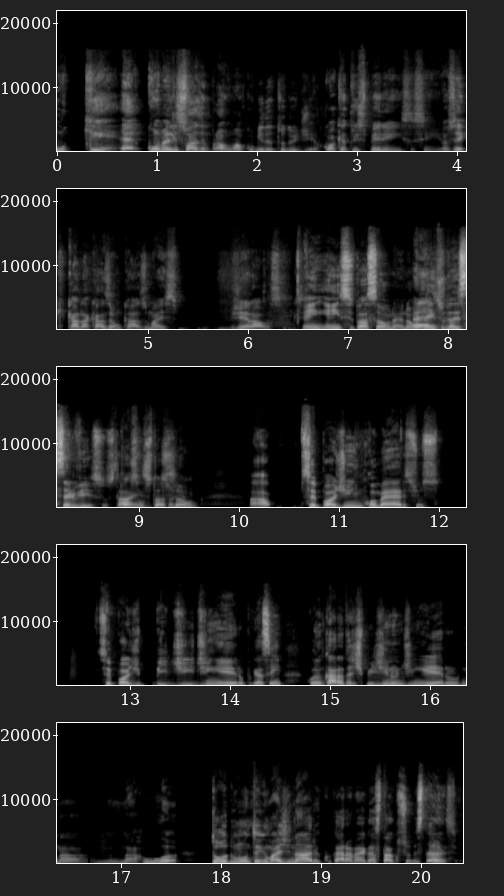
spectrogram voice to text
O que é, como eles fazem pra arrumar comida todo dia? Qual que é a tua experiência assim? Eu sei que cada caso é um caso, mas geral assim. Em, em situação, né? Não É, dentro situa- desses serviços, tá? situação, em situação situação. Ah, você pode ir em comércios, você pode pedir dinheiro, porque assim, quando o cara tá te pedindo dinheiro na, na rua, todo mundo tem o imaginário que o cara vai gastar com substância.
